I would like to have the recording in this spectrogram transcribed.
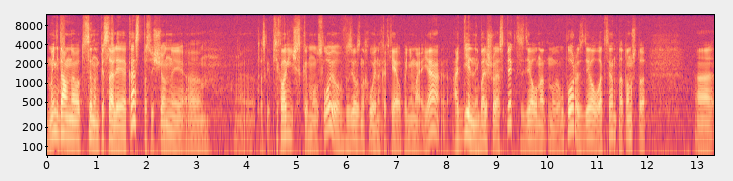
мы недавно вот с сыном писали каст, посвященный э, э, так сказать, психологическому условию в Звездных войнах, как я его понимаю. Я отдельный большой аспект сделал, на, ну, упор сделал акцент на том, что э,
